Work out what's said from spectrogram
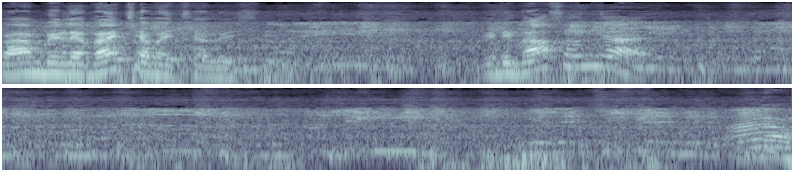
কাম বিলে বাচ্চা বাচ্চা লইছি। এডি বাসন যায় নাও।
